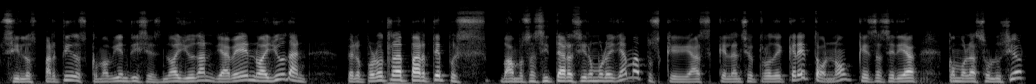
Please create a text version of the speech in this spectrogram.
si los partidos, como bien dices, no ayudan, ya ve, no ayudan. Pero por otra parte, pues vamos a citar a Ciro Morellama, pues que, que lance otro decreto, ¿no? Que esa sería como la solución.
